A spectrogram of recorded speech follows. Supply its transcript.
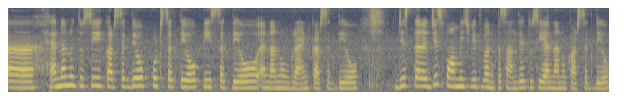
ਇਹਨਾਂ ਨੂੰ ਤੁਸੀਂ ਕਰ ਸਕਦੇ ਹੋ, ਕੁੱਟ ਸਕਦੇ ਹੋ, ਪੀਸ ਸਕਦੇ ਹੋ, ਇਹਨਾਂ ਨੂੰ ਗ੍ਰਾਈਂਡ ਕਰ ਸਕਦੇ ਹੋ। ਜਿਸ ਤਰ੍ਹਾਂ, ਜਿਸ ਫਾਰਮ ਵਿੱਚ ਵੀ ਤੁਹਾਨੂੰ ਪਸੰਦ ਹੈ, ਤੁਸੀਂ ਇਹਨਾਂ ਨੂੰ ਕਰ ਸਕਦੇ ਹੋ।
